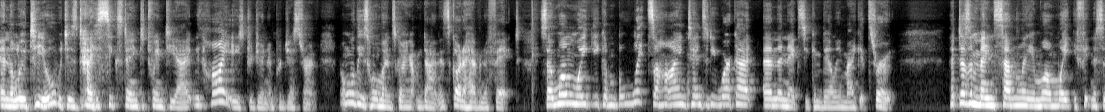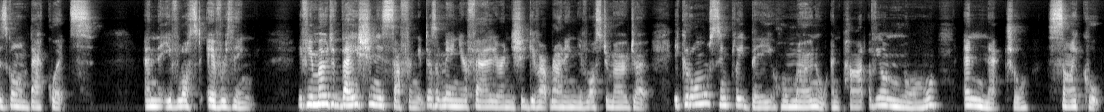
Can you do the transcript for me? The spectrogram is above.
and the luteal, which is days 16 to 28, with high estrogen and progesterone. And all these hormones going up and down, it's got to have an effect. So one week you can blitz a high intensity workout, and the next you can barely make it through. That doesn't mean suddenly in one week your fitness has gone backwards and that you've lost everything. If your motivation is suffering, it doesn't mean you're a failure and you should give up running, you've lost your mojo. It could all simply be hormonal and part of your normal and natural cycle.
